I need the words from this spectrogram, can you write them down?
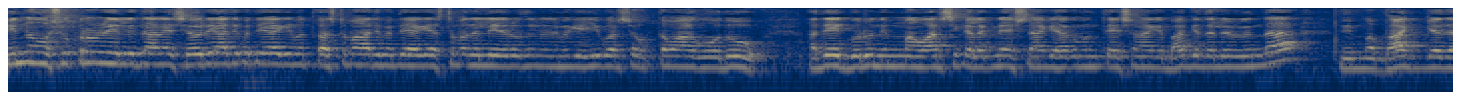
ಇನ್ನು ಶುಕ್ರನು ಎಲ್ಲಿದ್ದಾನೆ? ಶೌರ್ಯಾಧಿಪತಿಯಾಗಿ ಮತ್ತು ಅಷ್ಟಮಾಧಿಪತಿಯಾಗಿ ಅಷ್ಟಮದಲ್ಲಿ ಇರುವುದರಿಂದ ನಿಮಗೆ ಈ ವರ್ಷ ಉತ್ತಮವಾಗುವುದು ಅದೇ ಗುರು ನಿಮ್ಮ ವಾರ್ಷಿಕ ಲಗ್ನೇಶನಾಗಿ ಹಾಗೂ ಮುಂತೇಶನಾಗಿ ಭಾಗ್ಯದಲ್ಲಿರುವುದರಿಂದ ನಿಮ್ಮ ಭಾಗ್ಯದ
